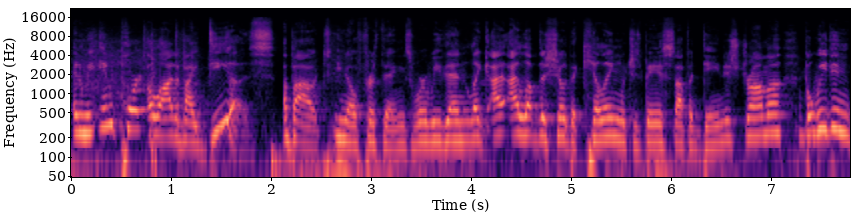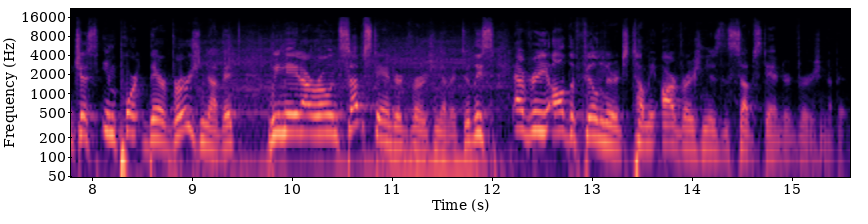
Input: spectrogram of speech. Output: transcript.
and we import a lot of ideas about, you know, for things where we then, like, I, I love the show The Killing, which is based off a Danish drama, but we didn't just import their version of it. We made our own substandard version of it. At least every, all the film nerds tell me our version is the substandard version of it.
